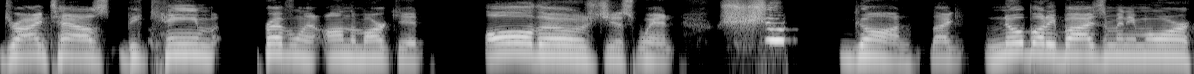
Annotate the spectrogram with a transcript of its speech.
drying towels became prevalent on the market, all those just went shoot gone. Like nobody buys them anymore.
